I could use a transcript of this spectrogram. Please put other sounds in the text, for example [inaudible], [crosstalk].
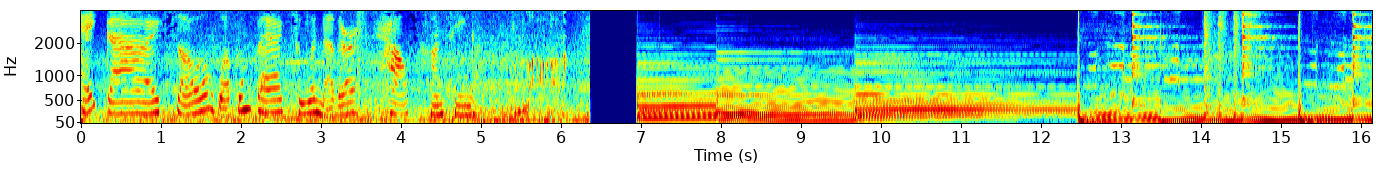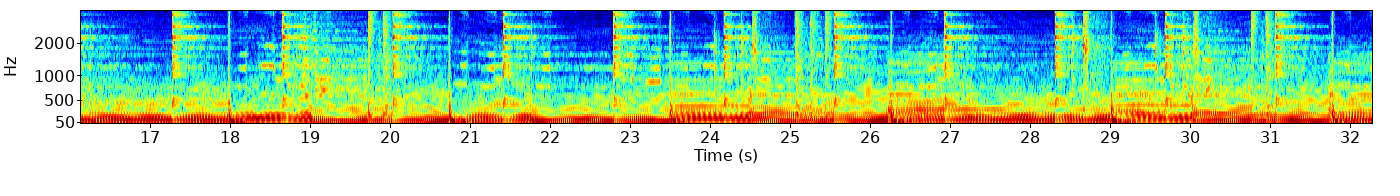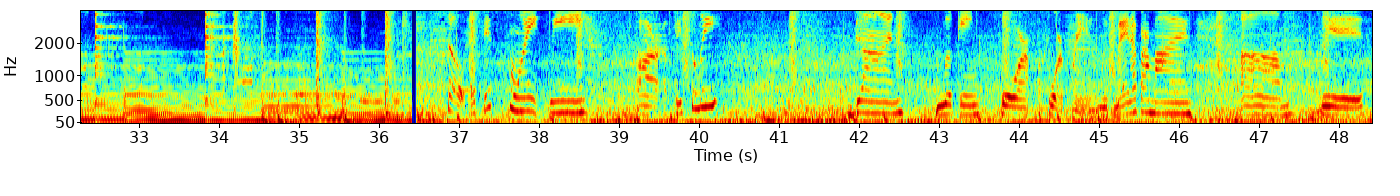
Hey guys, so welcome back to another house hunting vlog. This point, we are officially done looking for a floor plan. We've made up our mind um, with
